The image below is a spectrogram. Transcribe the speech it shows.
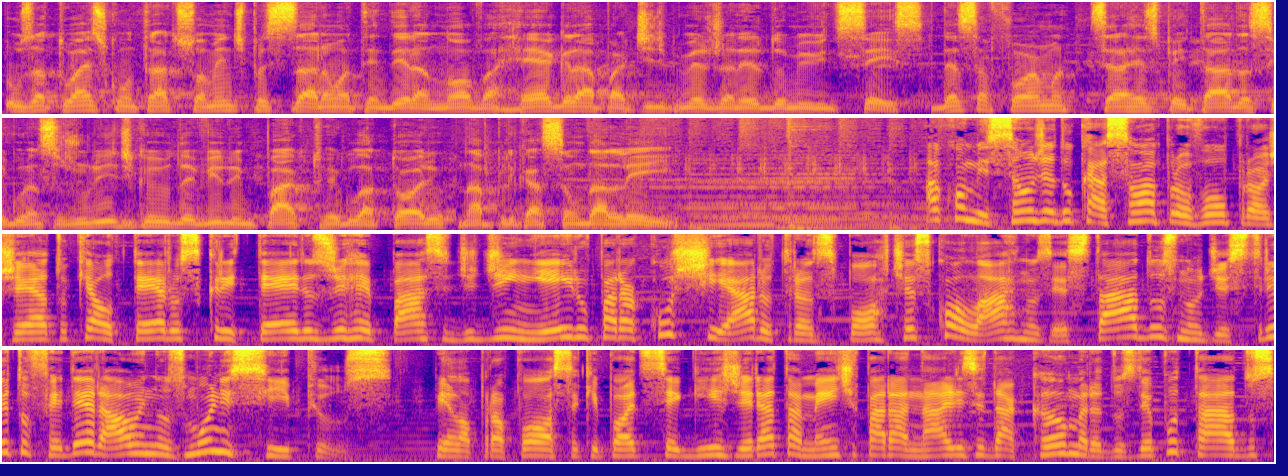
Os atuais contratos somente precisarão atender a nova regra a partir de 1 de janeiro de 2026. Dessa forma, será respeitada a segurança jurídica e o devido impacto regulatório na aplicação da lei. A Comissão de Educação aprovou o projeto que altera os critérios de repasse de dinheiro para custear o transporte escolar nos estados, no Distrito Federal e nos municípios pela proposta que pode seguir diretamente para análise da Câmara dos Deputados,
